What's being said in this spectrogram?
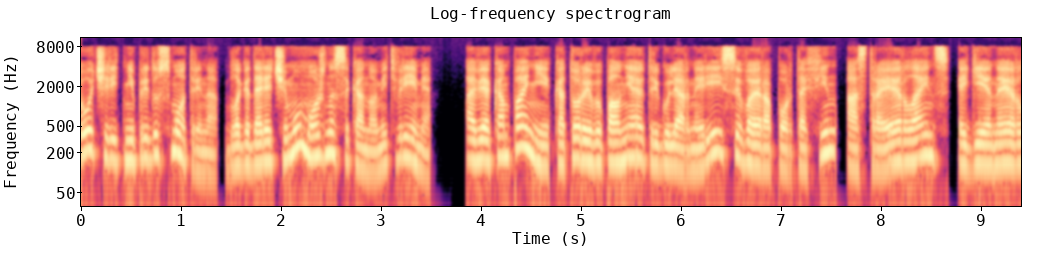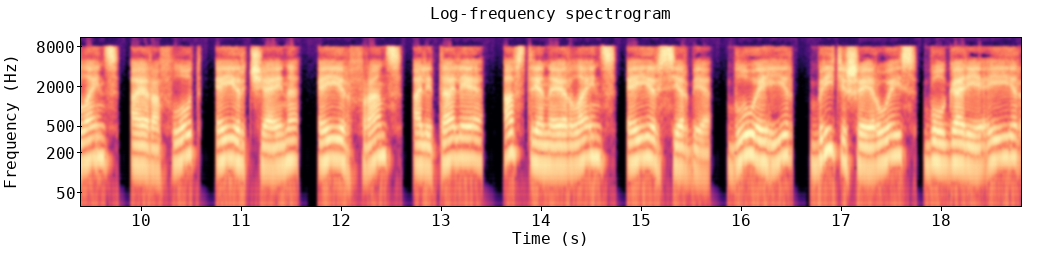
очередь не предусмотрена, благодаря чему можно сэкономить время. Авиакомпании, которые выполняют регулярные рейсы в аэропорт Афин, Astra Airlines, Aegean Airlines, Aeroflot, Air China, Air France, Alitalia, Austrian Airlines, Air Serbia, Blue Air, British Airways, Bulgaria Air,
